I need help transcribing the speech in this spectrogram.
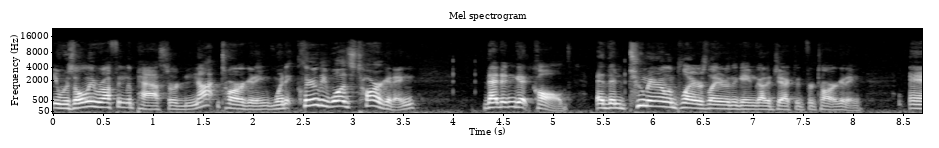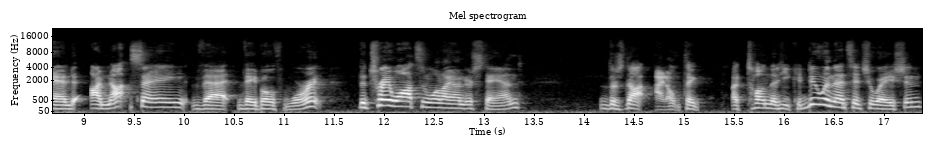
It was only roughing the passer, not targeting, when it clearly was targeting. That didn't get called. And then two Maryland players later in the game got ejected for targeting. And I'm not saying that they both weren't. The Tre Watson one, I understand. There's not, I don't think, a ton that he could do in that situation,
